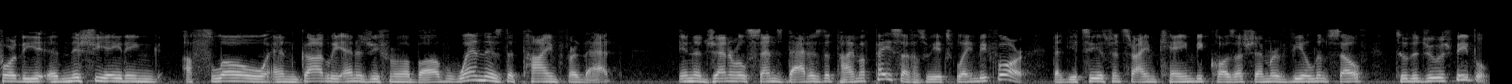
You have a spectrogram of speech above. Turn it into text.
for the initiating a flow and godly energy from above, when is the time for that? In a general sense, that is the time of Pesach, as we explained before, that Yitzias Mitzrayim came because Hashem revealed himself to the Jewish people.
